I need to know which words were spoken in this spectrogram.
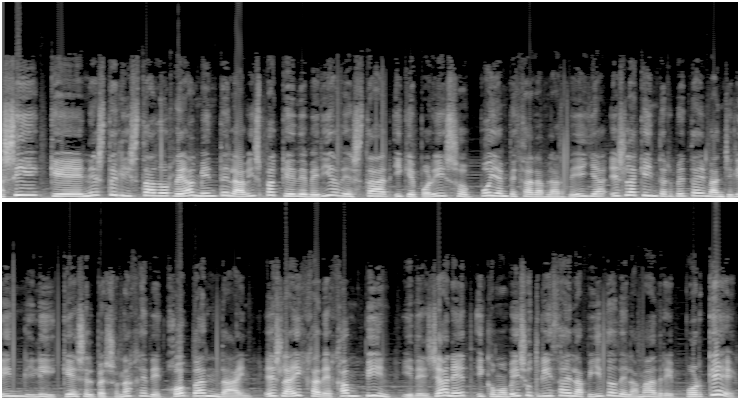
Así que en este listado realmente la avispa que debería de estar y que por eso voy a empezar a hablar de ella es la que interpreta Evangeline Lilly, que es el personaje de Hope Van Dyne. Es la hija de Han Pin y de Janet y como veis utiliza el apellido de la madre. ¿Por qué?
